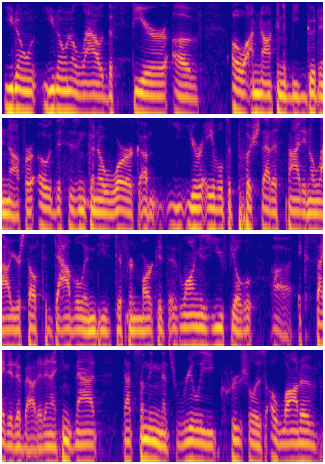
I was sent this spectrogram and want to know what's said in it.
You don't you don't allow the fear of oh, I'm not going to be good enough, or oh, this isn't going to work. Um, you're able to push that aside and allow yourself to dabble in these different markets as long as you feel uh, excited about it. And I think that that's something that's really crucial. Is a lot of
